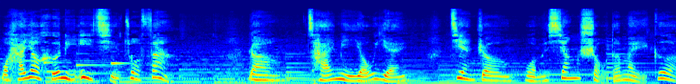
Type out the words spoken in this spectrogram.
我还要和你一起做饭，让。柴米油盐，见证我们相守的每个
